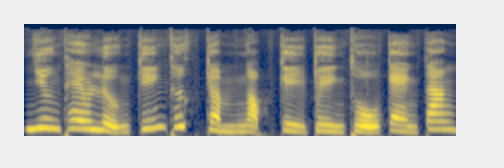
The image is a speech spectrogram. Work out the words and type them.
Nhưng theo lượng kiến thức trầm ngọc kỳ truyền thụ càng tăng,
